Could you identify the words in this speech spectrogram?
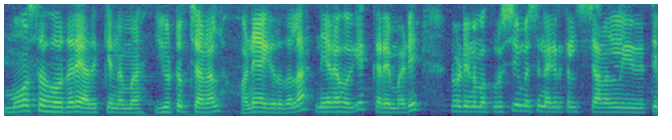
ಮೋಸ ಹೋದರೆ ಅದಕ್ಕೆ ನಮ್ಮ ಯೂಟ್ಯೂಬ್ ಚಾನಲ್ ಹೊಣೆಯಾಗಿರೋದಲ್ಲ, ನೇರ ಹೋಗಿ ಕರೆ ಮಾಡಿ. ನೋಡಿ, ನಮ್ಮ ಕೃಷಿ ಮಷಿನ್ ಅಗ್ರಿಕಲ್ಚರ್ ಚಾನಲ್ ಈ ರೀತಿ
